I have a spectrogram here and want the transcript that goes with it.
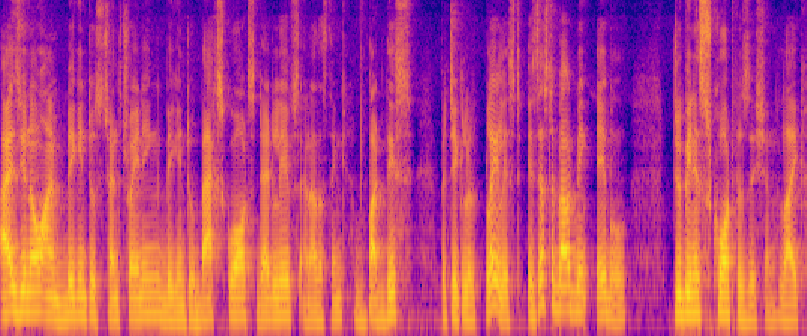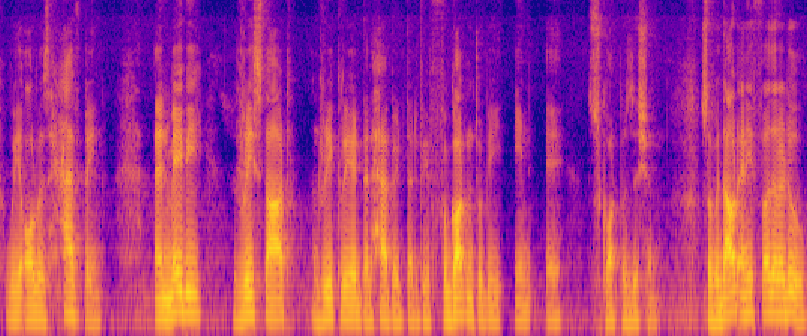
As you know, I'm big into strength training, big into back squats, deadlifts and other things. But this particular playlist is just about being able to be in a squat position like we always have been and maybe restart and recreate that habit that we've forgotten to be in a squat position. So without any further ado,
